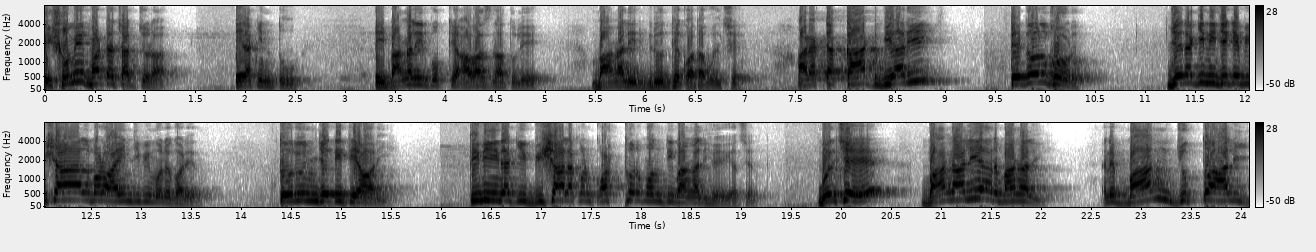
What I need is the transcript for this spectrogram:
এই শ্রমিক ভট্টাচার্যরা, এরা কিন্তু এই বাঙালির পক্ষে আওয়াজ না তুলে বাঙালির বিরুদ্ধে কথা বলছে। আর একটা কাঠ বিহারি তেদলঘোর যে নাকি নিজেকে বিশাল বড় আইনজীবী মনে করেন তরুণ জ্যোতি তেওয়ারি। তিনি নাকি বিশাল এখন কঠোরপন্থী বাঙালি হয়ে গেছেন। বলছে, বাঙালি আর বাঙালি। মানে বাং যুক্ত আলী।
